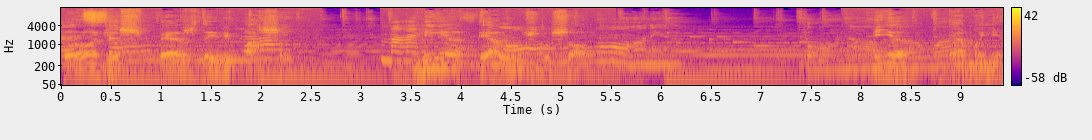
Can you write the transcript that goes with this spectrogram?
Por onde os pés dele passam. Minha é a luz do sol. Minha é a manhã.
